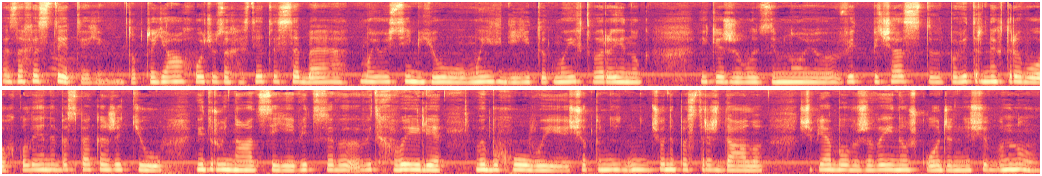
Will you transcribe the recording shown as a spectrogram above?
захистити їм. Тобто я хочу захистити себе, мою сім'ю, моїх діток, моїх тваринок, які живуть зі мною від під час повітряних тривог, коли є небезпека життю, від руйнації, від, від хвилі вибухової, щоб нічого не постраждало, щоб я був живий неушкоджений, щоб ну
